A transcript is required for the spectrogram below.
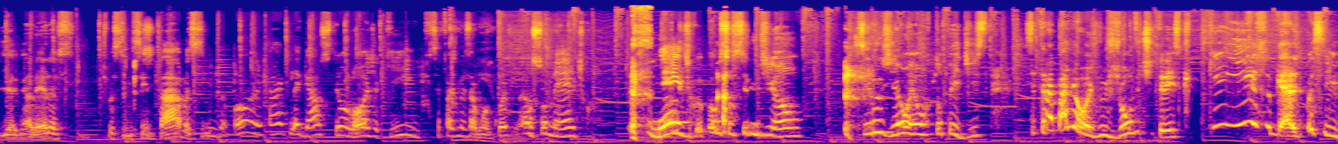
E a galera tipo assim, sentava assim, pô, cara, que legal, você tem uma loja aqui, você faz mais alguma coisa? Não, eu sou médico. médico? Eu sou cirurgião. Cirurgião é ortopedista. Você trabalha hoje no João 23. Que isso, cara? Tipo assim,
